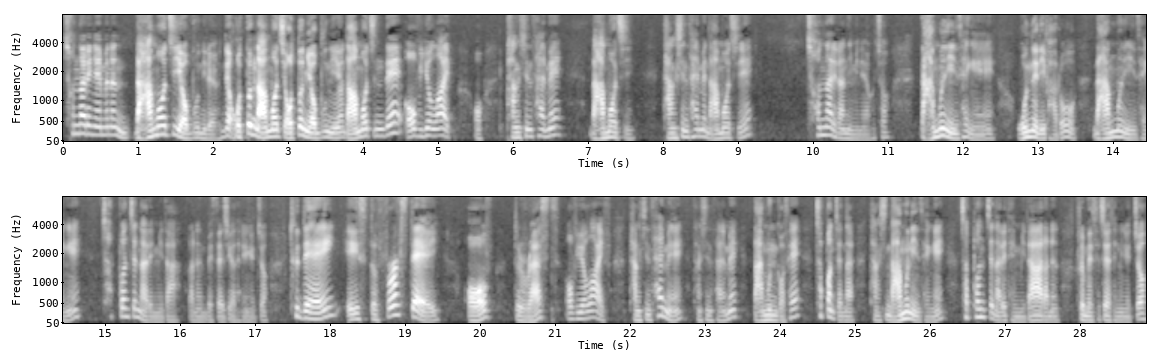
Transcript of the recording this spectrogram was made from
첫날이냐면은 나머지 여분이래요. 근데 어떤 나머지 어떤 여분이에요? 나머지인데 of your life. 어, 당신 삶의 나머지, 당신 삶의 나머지의 첫날이라는 의미네요. 그렇죠? 남은 인생에 오늘이 바로 남은 인생의 첫 번째 날입니다. 라는 메시지가 되겠죠. Today is the first day of the rest of your life. 당신 삶의 당신 삶의 남은 것의 첫 번째 날, 당신 남은 인생의 첫 번째 날이 됩니다. 라는 그런 메시지가 되겠죠.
